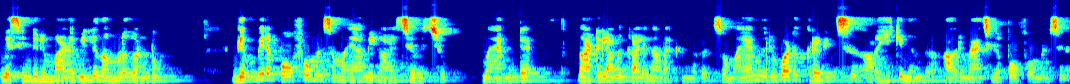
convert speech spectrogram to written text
മെസ്സിന്റെ ഒരു മഴവില്ല് നമ്മൾ കണ്ടു. ഗംഭീര പെർഫോമൻസ് മയാമി കാഴ്ചവെച്ചു. മയാമിന്റെ നാട്ടിലാണ് കളി നടക്കുന്നത്. സോ മയാമി ഒരുപാട് ക്രെഡിറ്റ്സ് അർഹിക്കുന്നുണ്ട് ആ ഒരു മാച്ചിലെ പെർഫോമൻസിന്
